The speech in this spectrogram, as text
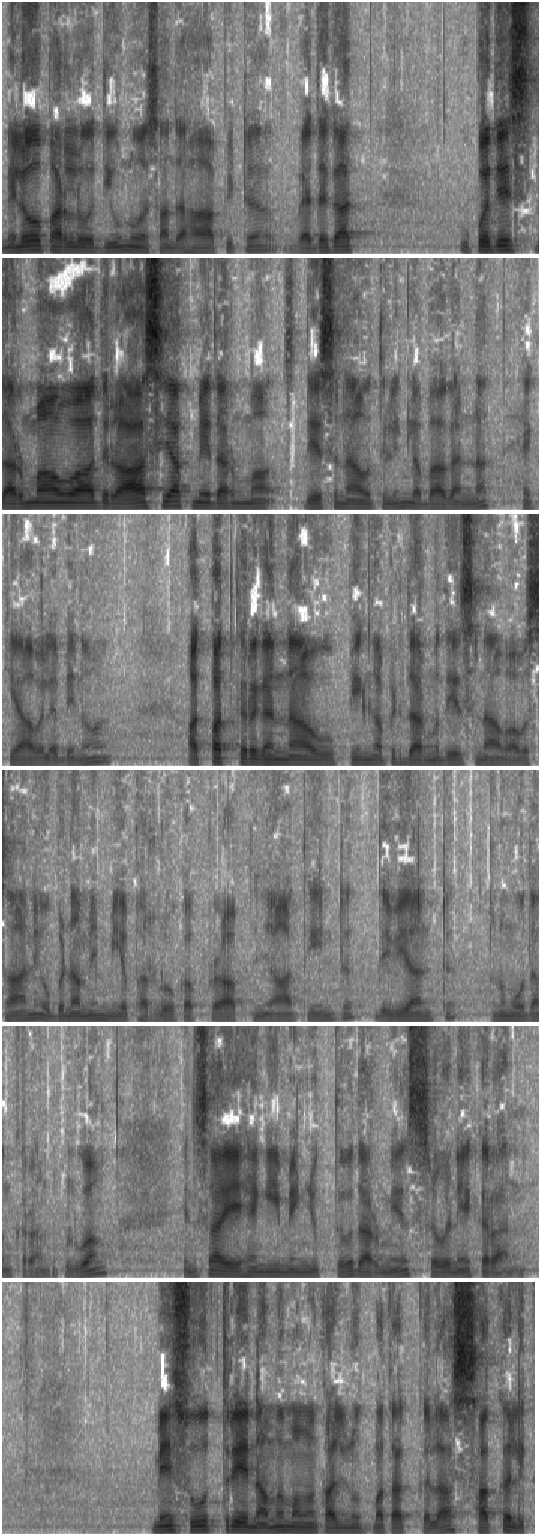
මෙලෝ පරලෝ දියුණුව සඳහා අපිට වැදගත් උපදෙස් ධර්මාවාද රාශියක් මේ ධර්ම දේශනාව තුළින් ලබා ගන්නත් හැකියාව ලැබෙනවා. අත්පත් කරගන්නා වූ පින් අපිට ධර්ම දේශනාව අවසානයේ ඔබ නමින් මිය පරලෝක ප්‍රාප්ත ඥාතීන්ට දෙවියන්ට අනුමෝදන් කරන්න පුළුවන්. එනිසා ඒ හැඟීමෙන් යුක්තව ධර්මය ශ්‍රවණය කරන්න. මේ සූත්‍රයේ නම මම කලිනුත් මතක් කළා සකලික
